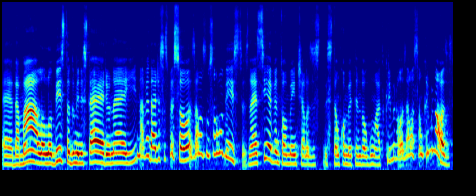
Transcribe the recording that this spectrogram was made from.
é, da mala, o lobista do ministério, né? E na verdade essas pessoas elas não são lobistas, né? Se eventualmente elas estão cometendo algum ato criminoso, elas são criminosas.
